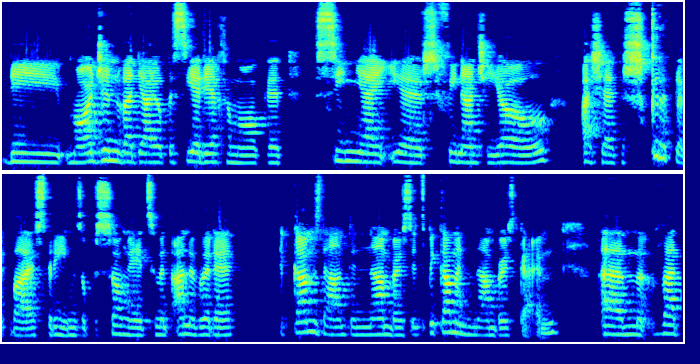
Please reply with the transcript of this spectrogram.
die margin wat jy op 'n CD gemaak het, sien jy eers finansiëel as jy verskriklik baie streams op 'n song het. So met ander woorde, it comes down to numbers. It's become a numbers game. Um wat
